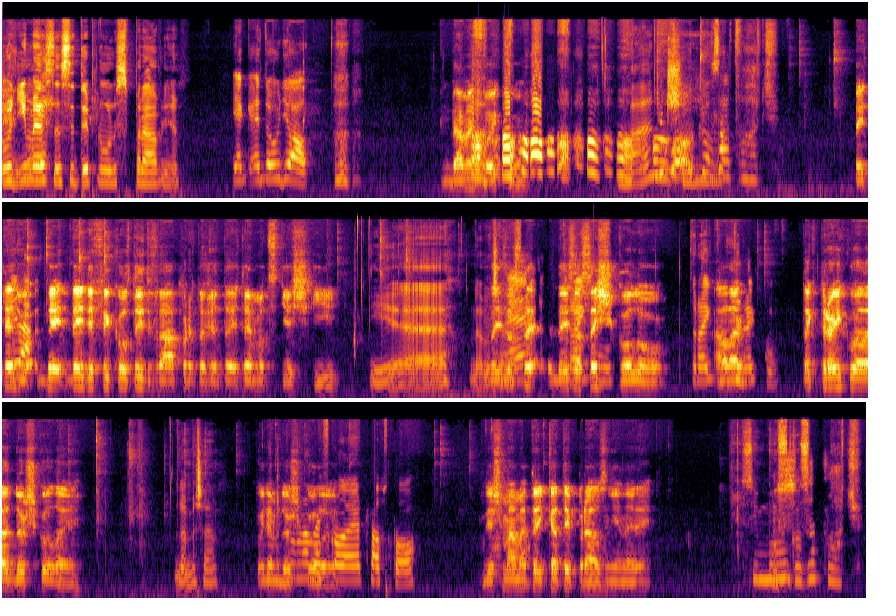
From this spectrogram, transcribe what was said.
Uvidíme, jestli si typnul správně. Jak Edo udělal? Dáme dvojku. Banshee. Zatlač. Dejte dvo, dej, dej difficulty 2, protože to je, to je moc těžký. Je, Dej dobře. zase, dej trojku. zase školu. Trojku, Ale- trojku. Tak trojku, ale do školy. Dobře. Půjdeme do školy. škole je často. Když máme teďka ty prázdniny. Simonko, zatlač.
